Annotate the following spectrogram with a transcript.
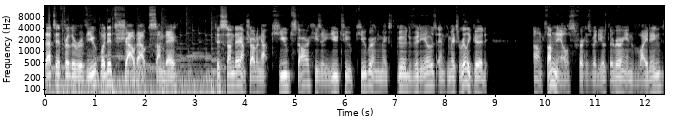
That's it for the review, but it's shout out Sunday. This Sunday I'm shouting out CubeStar. He's a YouTube cuber and he makes good videos and he makes really good um, thumbnails for his videos. They're very inviting.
